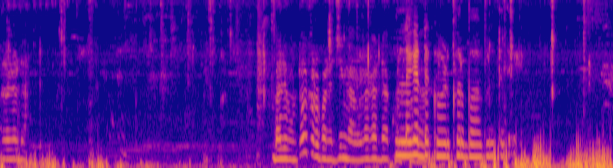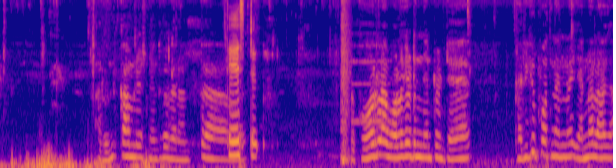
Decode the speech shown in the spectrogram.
ఉల్లగడ్డ ఉల్లగడ్డ కూర. ఉల్లగడ్డ కోడికూర బాగుంటుంది. రెండు కాంబినేషన్ ఎందుకో కానీ అంత టేస్ట్ కూరలో ఉల్లగడ్డని తింటుంటే కరిగిపోతుంది ఎన్నలాగా.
